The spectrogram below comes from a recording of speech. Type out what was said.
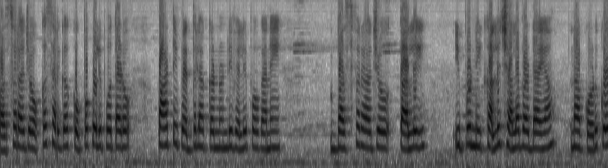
బస్వరాజు ఒక్కసారిగా కుప్పకూలిపోతాడు. పార్టీ పెద్దలు అక్కడి నుండి వెళ్ళిపోగానే బస్వరాజు తల్లి ఇప్పుడు నీ కళ్ళు చల్లబడ్డాయా? నా కొడుకు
